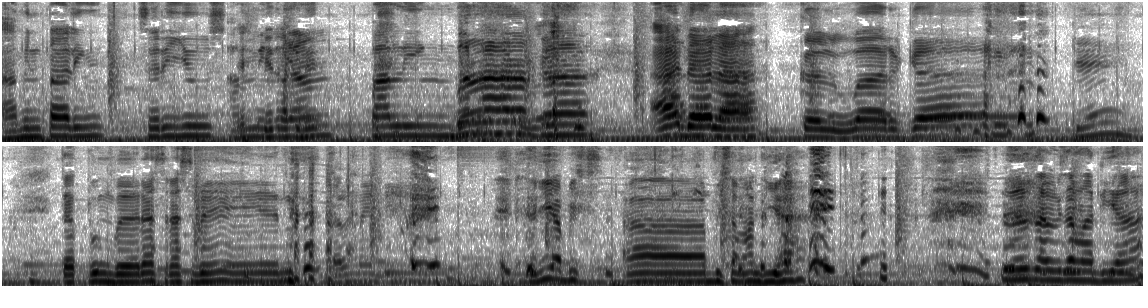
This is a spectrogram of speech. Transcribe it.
Amin paling serius Eh, amin gitu, yang paling berharga adalah keluarga tepung beras ras ben Jadi abis eh, abis sama dia terus habis sama dia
